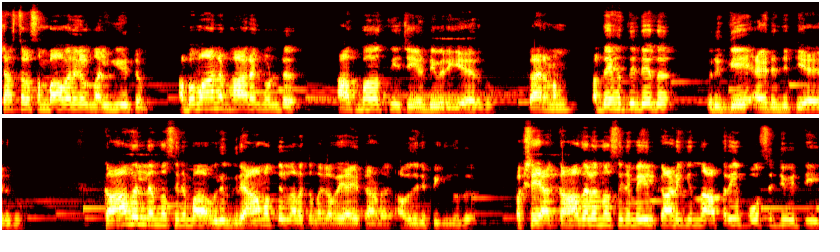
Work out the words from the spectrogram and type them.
ശാസ്ത്ര സംഭാവനകൾ നൽകിയിട്ടും അപമാന ഭാരം കൊണ്ട് ആത്മഹത്യ ചെയ്യേണ്ടി വരികയായിരുന്നു. കാരണം അദ്ദേഹത്തിന്റെത് ഒരു ഗേ ഐഡന്റിറ്റി ആയിരുന്നു. കാതൽ എന്ന സിനിമ ഒരു ഗ്രാമത്തിൽ നടക്കുന്ന കഥയായിട്ടാണ് അവതരിപ്പിക്കുന്നത്. പക്ഷേ ആ കാതൽ എന്ന സിനിമയിൽ കാണിക്കുന്ന അത്രയും പോസിറ്റിവിറ്റി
